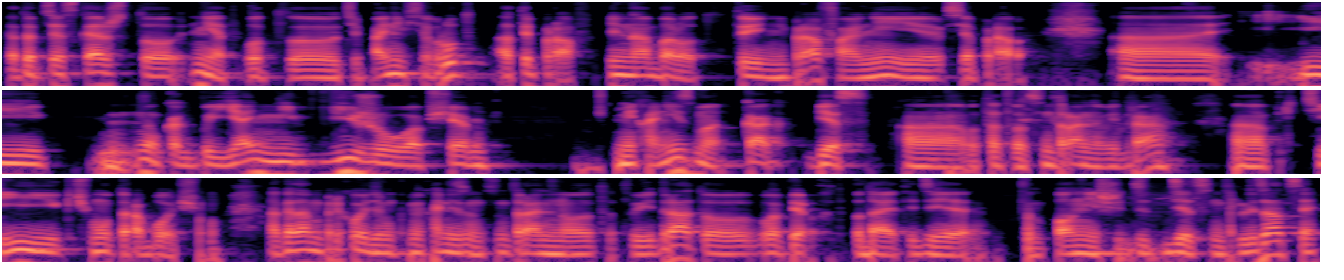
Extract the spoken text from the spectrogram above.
который тебе скажет, что нет, вот, э, типа, они все врут, а ты прав. Или наоборот, ты не прав, а они все правы. А, и, ну, как бы я не вижу вообще механизма, как без а, вот этого центрального ядра а, прийти к чему-то рабочему. А когда мы приходим к механизму центрального вот этого ядра, то, во-первых, отпадает идея там, полнейшей децентрализации,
